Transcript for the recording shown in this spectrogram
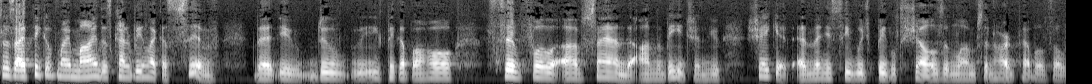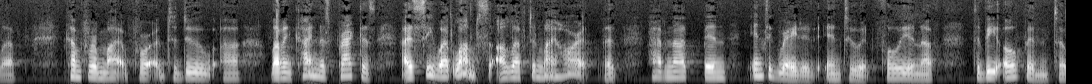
So as I think of my mind as kind of being like a sieve that you do, you pick up a whole sieve full of sand on the beach and you shake it, and then you see which big shells and lumps and hard pebbles are left. Come for my for to do uh, loving kindness practice. I see what lumps are left in my heart that have not been integrated into it fully enough to be open to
